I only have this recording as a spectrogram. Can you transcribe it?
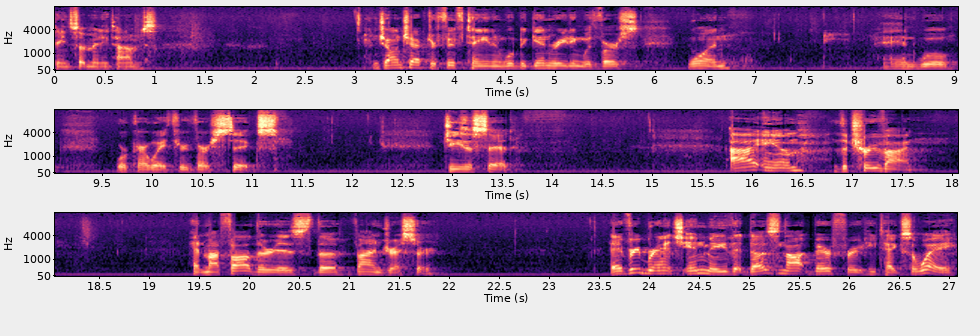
seen so many times. John chapter 15, and we'll begin reading with verse 1, and we'll work our way through verse 6. Jesus said, I am the true vine, and my Father is the vine dresser. Every branch in me that does not bear fruit, he takes away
